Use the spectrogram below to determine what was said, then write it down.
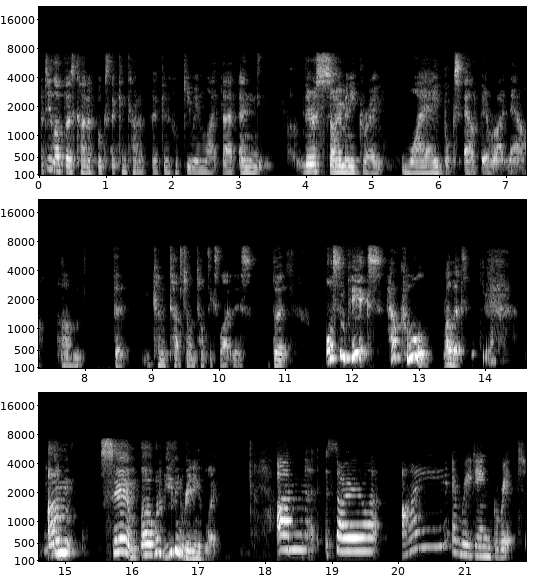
I do love those kind of books that can kind of that can hook you in like that. And there are so many great YA books out there right now um, that kind of touch on topics like this. But awesome picks! How cool! Love it. Yeah. Um, Sam, uh, what have you been reading of late? Um, so I am reading Grit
